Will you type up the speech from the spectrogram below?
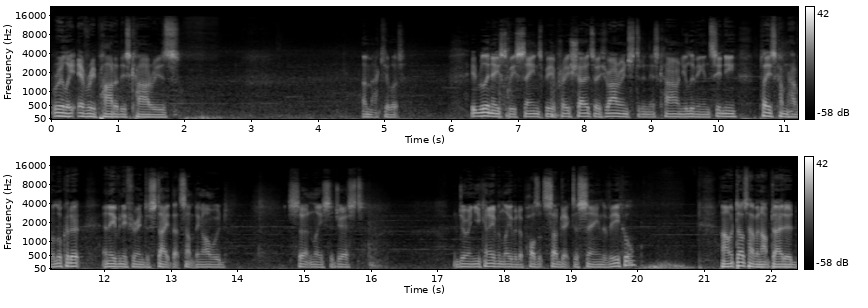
really every part of this car is immaculate. It really needs to be seen to be appreciated. So if you are interested in this car and you're living in Sydney, please come and have a look at it. And even if you're interstate, that's something I would certainly suggest doing. You can even leave a deposit subject to seeing the vehicle. Uh, it does have an updated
